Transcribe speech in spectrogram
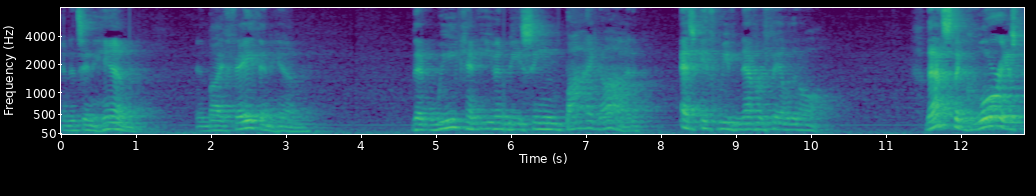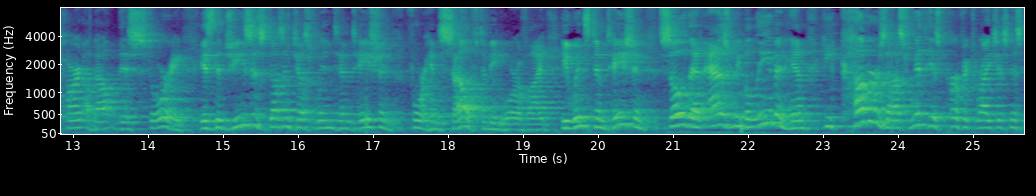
And it's in Him and by faith in Him that we can even be seen by God as if we've never failed at all. That's the glorious part about this story is that Jesus doesn't just win temptation for himself to be glorified. He wins temptation so that as we believe in him, he covers us with his perfect righteousness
